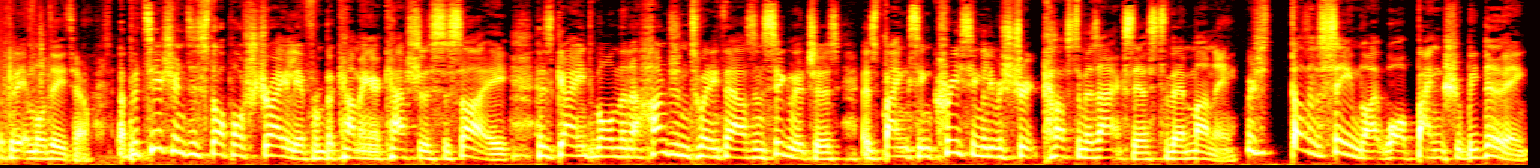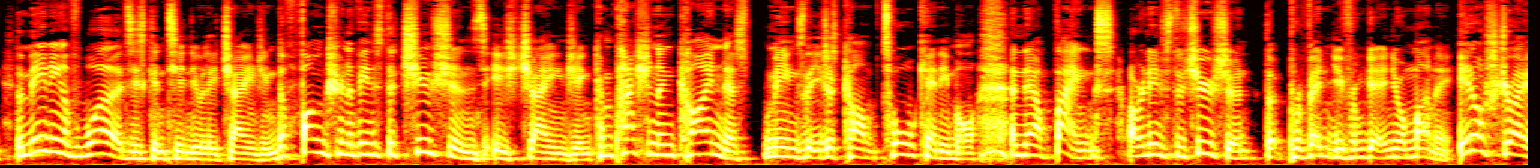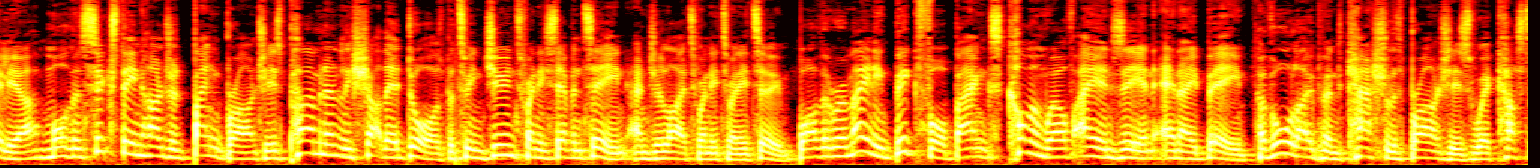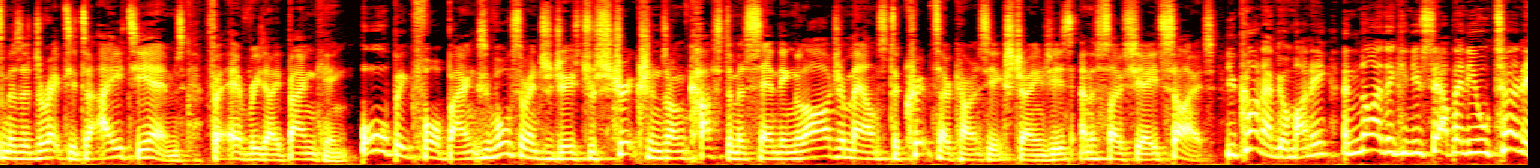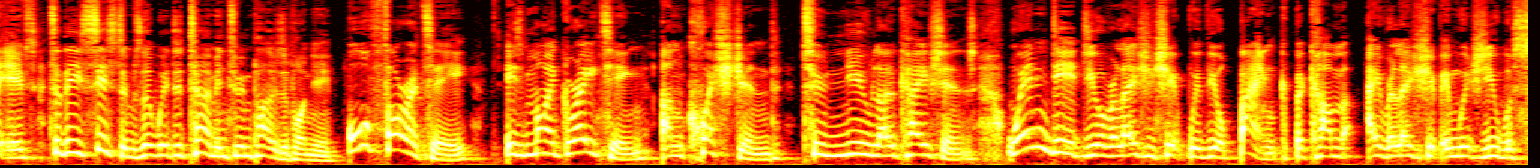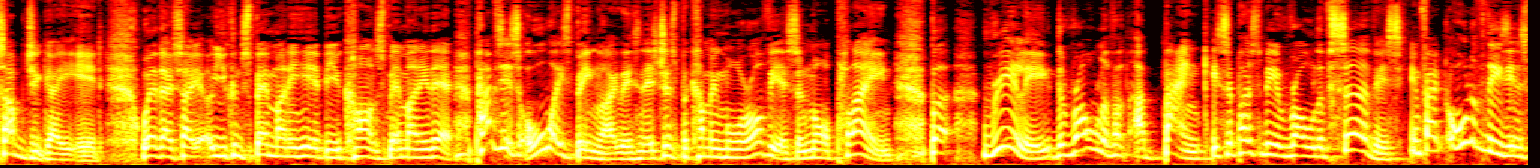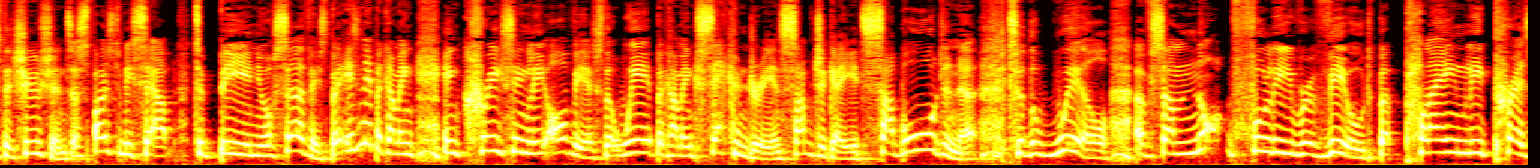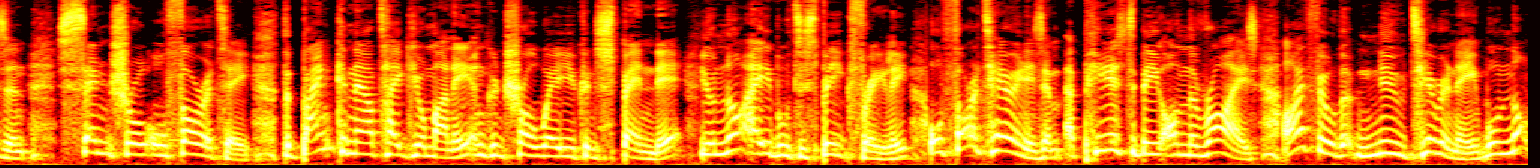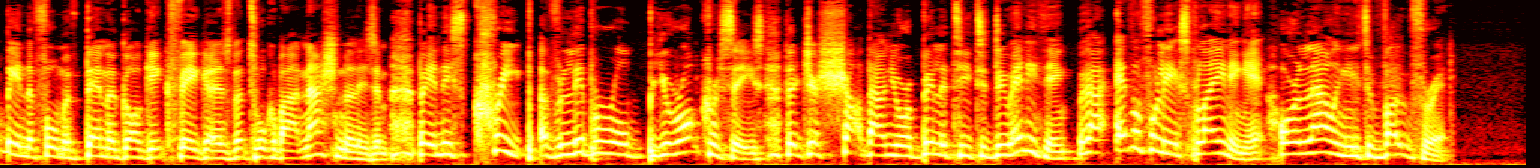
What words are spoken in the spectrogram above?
Look at it in more detail. A petition to stop Australia from becoming a cashless society has gained more than 120,000 signatures as banks increasingly restrict customers' access to their money, which doesn't seem like what a bank should be doing. The meaning of words is continually changing. The function of institutions is changing. Compassion and kindness means that you just can't talk anymore. And now banks are an institution that prevent you from getting your money. In Australia, more than 1,600 bank branches permanently shut their doors between June 2017 and July 2022. While the remaining big four banks, Commonwealth, ANZ, and NAB, have all opened cashless branches where customers are directed to ATMs for everyday banking. All big four banks have also introduced restrictions on customers sending large amounts to cryptocurrency exchanges and associated sites. You can't have your money, and neither can you set up any alternatives to these systems that we're determined to impose upon you. Authority is migrating unquestioned to new locations. When did your relationship with your bank become a relationship in which you were subjugated, where they say oh, you can spend money here but you can't spend money there? Perhaps it's always been like this and it's just becoming more obvious and more plain. But really, the role of a, bank is supposed to be a role of service. In fact, all of these institutions are supposed to be set up to be in your service. But isn't it becoming increasingly obvious that we're becoming secondary and subjugated, subordinate to the will of some not fully revealed but plainly present central authority. The bank can now take your money and control where you can spend it. You're not able to speak freely. Authoritarianism appears to be on the rise. I feel that new tyranny will not be in the form of demagogic figures that talk about nationalism, but in this creep of liberal bureaucracies that just shut down your ability to do anything without ever fully explaining it or allowing you to vote for it.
